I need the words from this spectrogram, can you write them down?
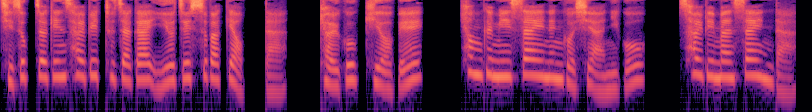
지속적인 설비 투자가 이어질 수밖에 없다. 결국 기업에 현금이 쌓이는 것이 아니고 설비만 쌓인다.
